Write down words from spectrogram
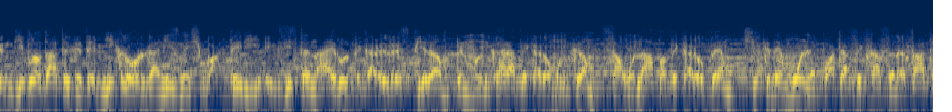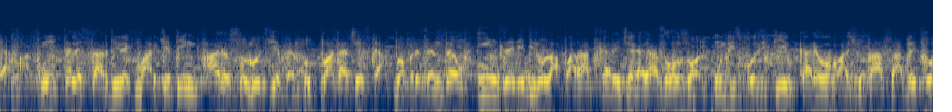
Gândit vreodată câte microorganisme și bacterii există în aerul pe care îl respirăm, în mâncarea pe care o mâncăm sau în apa pe care o bem și cât de mult ne poate afecta sănătatea? Acum Telestar Direct Marketing are o soluție pentru toate acestea. Vă prezentăm incredibilul aparat care generează ozon, un dispozitiv care vă va ajuta să aveți o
